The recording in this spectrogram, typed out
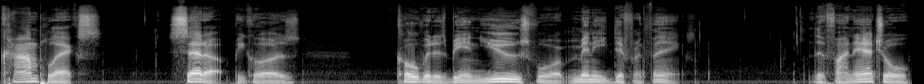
complex setup because COVID is being used for many different things. The financial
